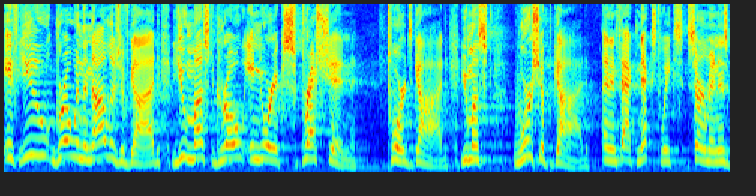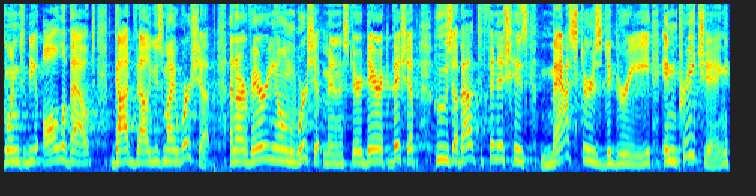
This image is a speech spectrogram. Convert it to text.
If you grow in the knowledge of God, you must grow in your expression towards God. You must worship God. And in fact, next week's sermon is going to be all about God values my worship. And our very own worship minister, Derek Bishop, who's about to finish his master's degree in preaching,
